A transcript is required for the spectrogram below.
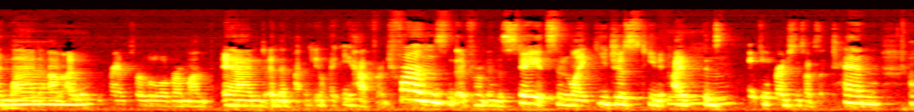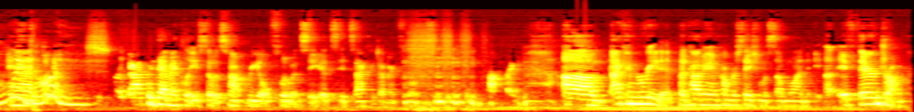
and wow. then um, I lived in France for a little over a month. And and then you know you have French friends from in the states, and like you just you know mm. I've been mm-hmm. speaking French since I was like ten. Oh my and, gosh! You know, like academically, so it's not real fluency. It's it's academic fluency. um, I can read it, but having a conversation with someone, uh, if they're drunk,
